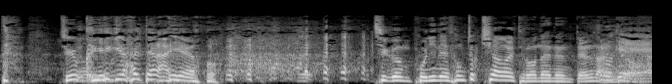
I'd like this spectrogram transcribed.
지금 그 얘기를 할 때는 아니에요. 지금 본인의 성적 취향을 드러내는 때는 아니에요.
